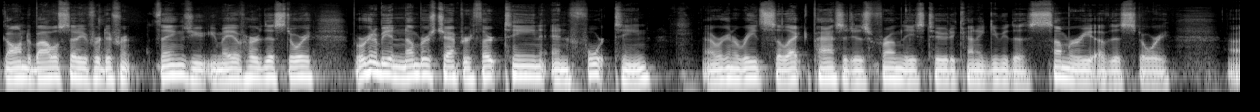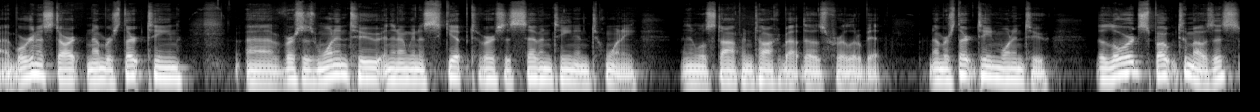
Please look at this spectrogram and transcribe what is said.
gone to Bible study for different things, you, you may have heard this story. But we're going to be in Numbers chapter 13 and 14. Uh, we're going to read select passages from these two to kind of give you the summary of this story. Uh, we're going to start Numbers 13 uh, verses 1 and 2, and then I'm going to skip to verses 17 and 20, and then we'll stop and talk about those for a little bit. Numbers 13, 1 and 2. The Lord spoke to Moses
